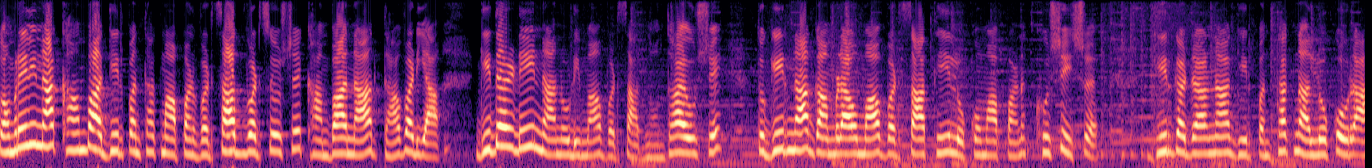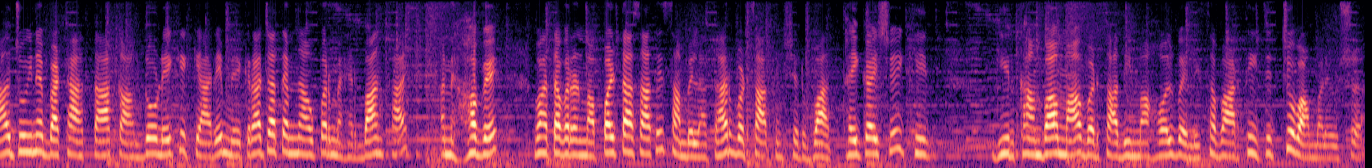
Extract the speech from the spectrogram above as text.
તો અમરેલીના ખાંભા ગીર પંથકમાં પણ વરસાદ વરસ્યો છે. ખાંભાના ધાવડિયા ગીદરડી નાનોડીમાં વરસાદ નોંધાયો છે. તો ગીરના ગામડાઓમાં વરસાદથી લોકોમાં પણ ખુશી છે. ગીર ગઢડાના ગીર પંથકના લોકો રાહ જોઈને બેઠા હતા કાગડોળે કે ક્યારે મેઘરાજા તેમના ઉપર મહેરબાન થાય અને હવે વાતાવરણમાં પલટા સાથે સાંબેલાધાર વરસાદની શરૂઆત થઈ ગઈ છે. ગીર ગીર ખાંભામાં વરસાદી માહોલ વહેલી સવારથી જ જોવા મળ્યો છે.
